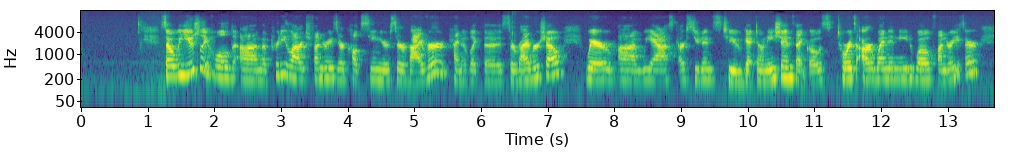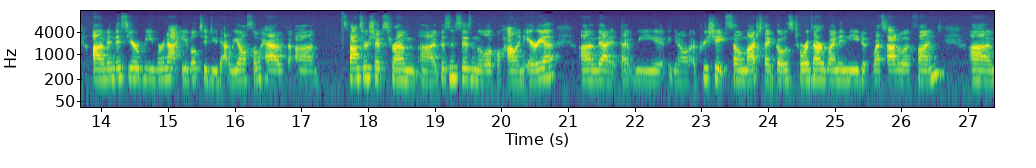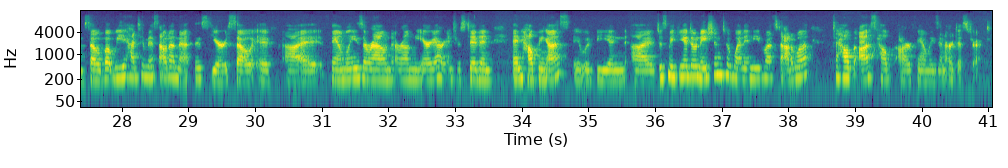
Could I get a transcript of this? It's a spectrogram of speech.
So we usually hold um, a pretty large fundraiser called Senior Survivor, kind of like the Survivor Show, where um, we ask our students to get donations that goes towards our When in Need Woe fundraiser. Um, and this year we were not able to do that. We also have um, sponsorships from uh, businesses in the local Holland area. Um, that, that we you know appreciate so much that goes towards our When in Need West Ottawa Fund. Um, so, but we had to miss out on that this year. So, if uh, families around around the area are interested in in helping us, it would be in uh, just making a donation to When in Need West Ottawa to help us help our families in our district.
